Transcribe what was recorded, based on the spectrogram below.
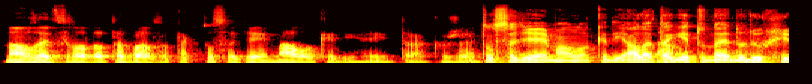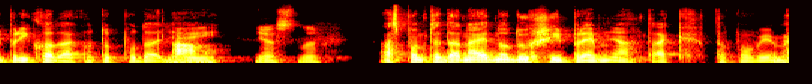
naozaj celá databáza, tak to sa deje málo kedy, hej. To, akože... to sa deje málo kedy, ale tak je to najjednoduchší príklad, ako to podať, hej. Jasné. Aspoň teda najjednoduchší pre mňa, tak to poviem.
